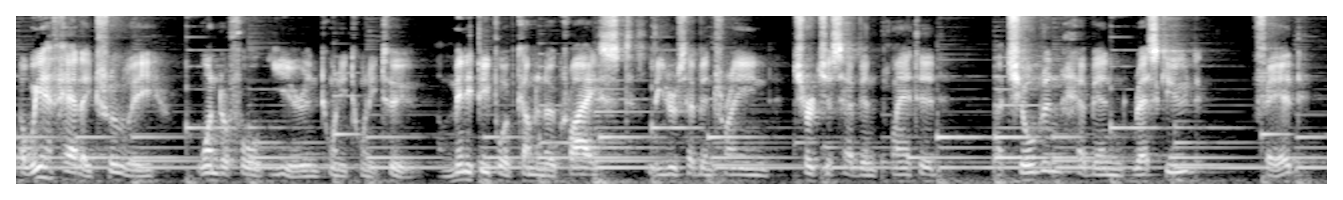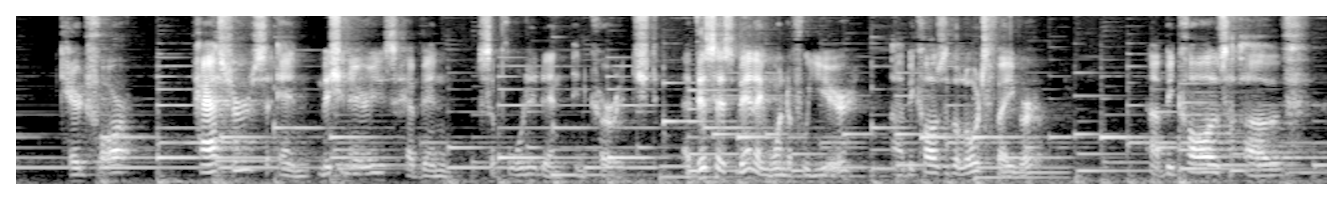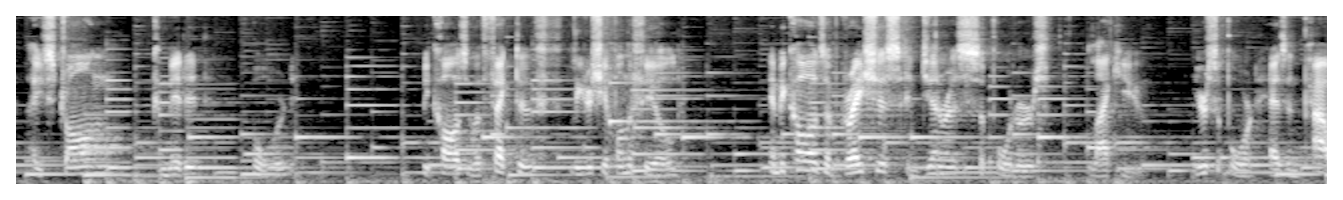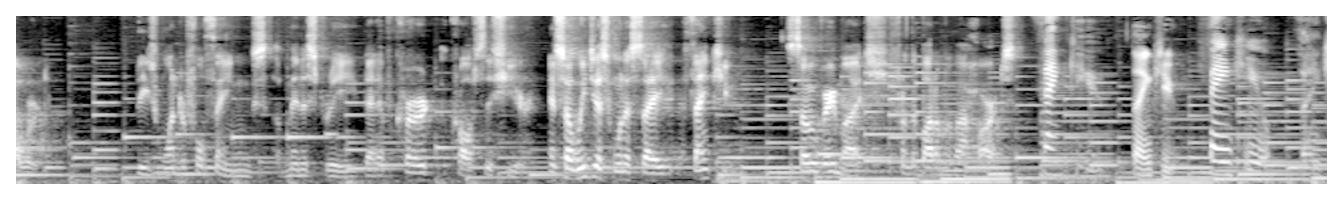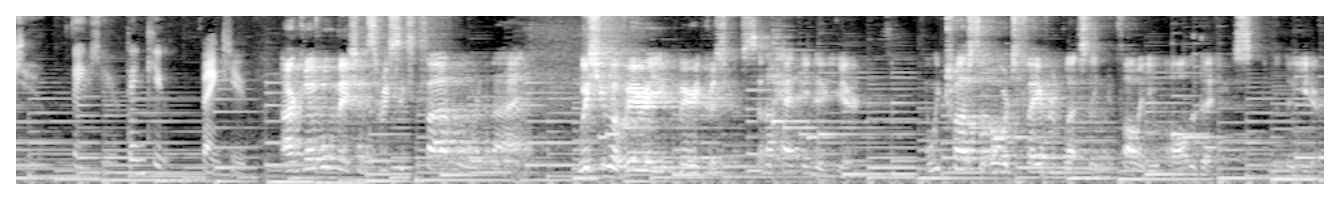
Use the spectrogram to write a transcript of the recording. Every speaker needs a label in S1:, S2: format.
S1: Uh, we have had a truly wonderful year in 2022. Uh, Many people have come to know Christ, leaders have been trained, churches have been planted, uh, children have been rescued, fed, cared for, pastors and missionaries have been supported and encouraged. This has been a wonderful year because of the Lord's favor, because of a strong, committed because of effective leadership on the field, and because of gracious and generous supporters like you. Your support has empowered these wonderful things of ministry that have occurred across this year. And so we just want to say thank you so very much from the bottom of our hearts.
S2: Thank you.
S3: Thank you.
S4: Thank you.
S3: Thank you.
S2: Thank you.
S4: Thank you.
S5: Thank you.
S1: Our Global Missions 365 board and I wish you a very Merry Christmas and a Happy New Year. And we trust the Lord's favor and blessing to follow you all the days of the new year.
